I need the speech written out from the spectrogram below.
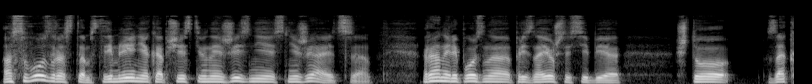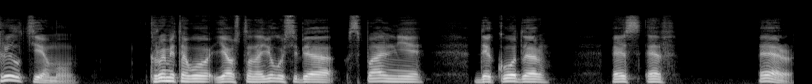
А с возрастом стремление к общественной жизни снижается. Рано или поздно признаешься себе, что закрыл тему. Кроме того, я установил у себя в спальне декодер SFR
